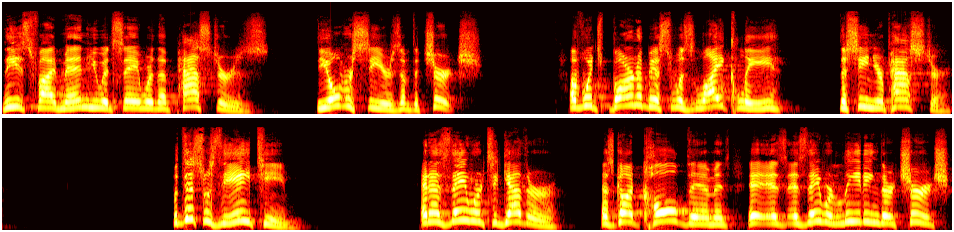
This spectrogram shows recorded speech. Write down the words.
These five men, you would say, were the pastors, the overseers of the church, of which Barnabas was likely the senior pastor. But this was the A team. And as they were together, as God called them, and as, as they were leading their church,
